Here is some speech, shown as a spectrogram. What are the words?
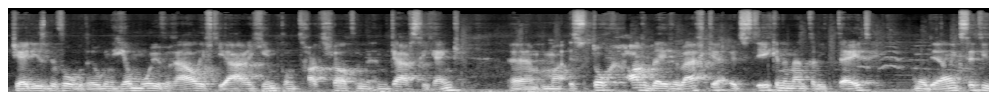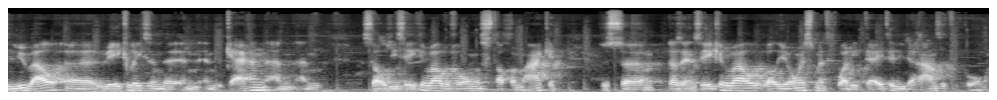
JD is bijvoorbeeld ook een heel mooi verhaal, heeft jaren geen contract gehad in, in Kaarsen Genk, Eh, maar is toch hard blijven werken, uitstekende mentaliteit. En uiteindelijk zit hij nu wel eh, wekelijks in de, in, de kern en, en zal die zeker wel de volgende stappen maken. Dus uh, dat zijn zeker wel, wel jongens met kwaliteiten die eraan zitten komen.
